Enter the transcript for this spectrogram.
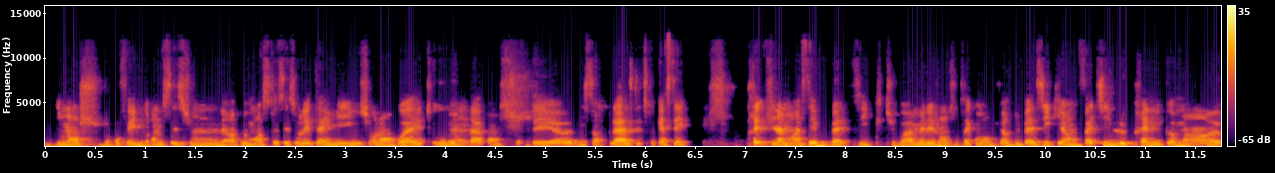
dimanche. Donc, on fait une grande session, on est un peu moins stressé sur les timings, sur l'envoi et tout, mais on avance sur des mises en place, des trucs assez finalement assez basique, tu vois, mais les gens sont très contents de faire du basique et en fait, ils le prennent comme un. Euh,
